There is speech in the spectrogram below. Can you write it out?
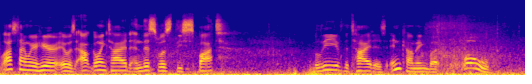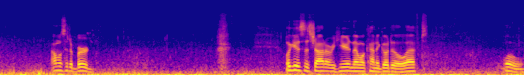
Last time we were here, it was outgoing tide, and this was the spot. I believe the tide is incoming, but whoa, I almost hit a bird. we'll give this a shot over here and then we'll kind of go to the left. Whoa.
